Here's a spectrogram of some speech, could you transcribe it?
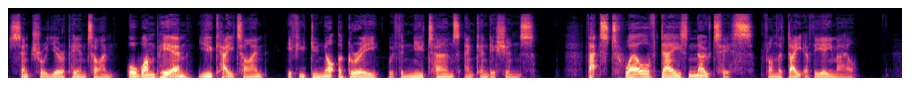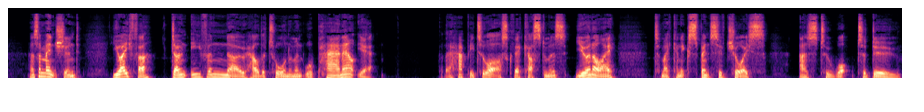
Central European time or 1 p.m. UK time if you do not agree with the new terms and conditions. That's 12 days notice from the date of the email. As I mentioned, UEFA don't even know how the tournament will pan out yet, but they're happy to ask their customers, you and I, to make an expensive choice as to what to do,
